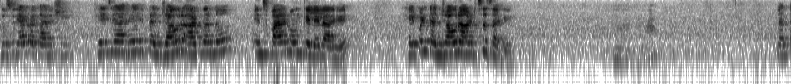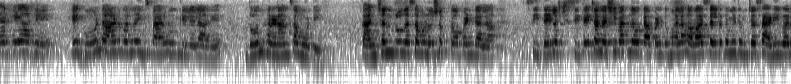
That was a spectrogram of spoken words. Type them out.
दुसऱ्या प्रकारची. हे जे आहे हे तंजाऊर आर्टवरनं इन्स्पायर होऊन केलेलं आहे. हे पण तंजाऊर आर्टचंच आहे. नंतर हे आहे हे गोंड आर्टवरनं इन्स्पायर होऊन केलेलं आहे. दोन हरणांचा मोटिव्ह कांचनमृग असं म्हणू शकतो आपण त्याला. सीतेला सीतेच्या नशिबात नव्हता पण तुम्हाला हवा असेल तर तुम्ही तुमच्या साडीवर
